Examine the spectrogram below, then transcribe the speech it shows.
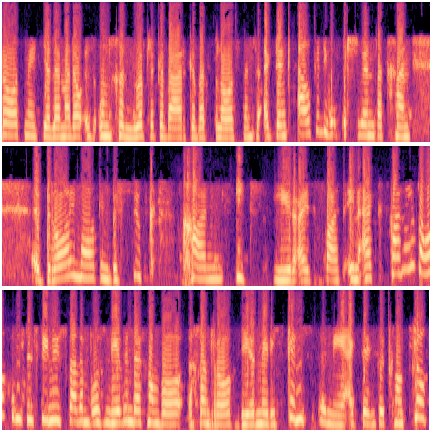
praat met julle, maar daar is ongelooflike werke wat plaasvind. So ek dink elke nuwe persoon wat gaan 'n draai maak en besoek gaan iets hier uitvat en ek kan nie wag om te sien hoe Stellenbosch lewendig gaan waar gaan raak deur met die kunste nie. Ek dink dit gaan klop,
